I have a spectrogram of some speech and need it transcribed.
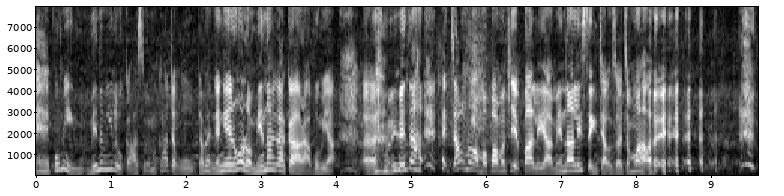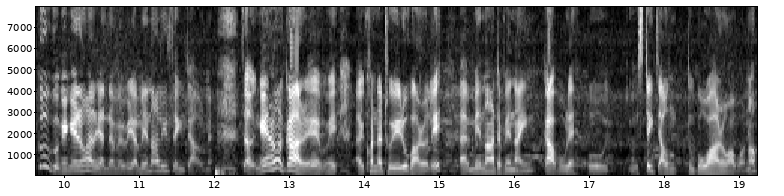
အဲပုံမီမင်းသမီးလိုကဆိုရင်မကတတ်ဘူးဒါပေမဲ့ငငယ်တော့မင်းသားကကတာပုံမီကအဲမင်းသားအเจ้าတော့မပါမဖြစ်ပါလေရမင်းသားလေးစိန်ကြောင်ဆိုတော့ကျမပဲ ကိုကိုငငယ်တော့ကနာမည်ပေးရမင်းသားလေးစိန်ကြောင်နဲ့ဆိုတော့ငယ်တော့ကရတယ်ပုံမီအဲခုနှစ်ထွေတို့ပါတော့လေအဲမင်းသားတပင်နိုင်ကဘူးတယ်ဟိုဟို state ကျောင်းသူဘဝတော့ပေါ့နော်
